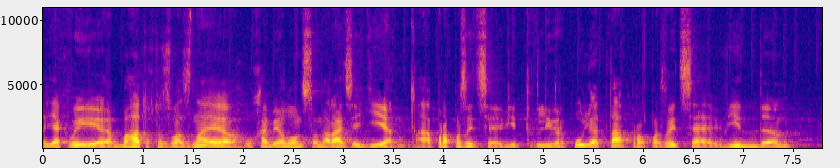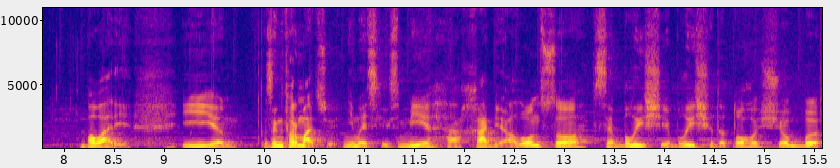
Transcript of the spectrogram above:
Як ви багато хто з вас знає, у Хабі Алонсо наразі є пропозиція від Ліверпуля та пропозиція від е, Баварії. І е, за інформацією німецьких змі, Хабі Алонсо все ближче і ближче до того, щоб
